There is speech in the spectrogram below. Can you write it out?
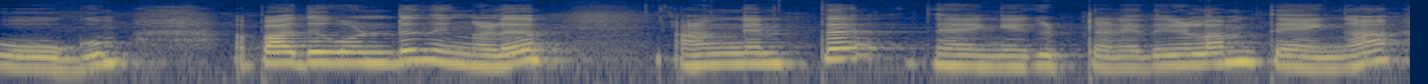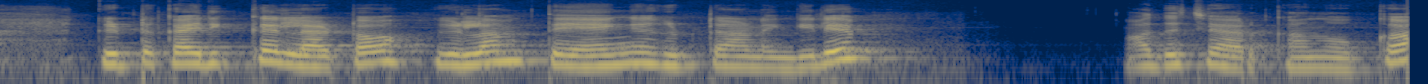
പോകും. അപ്പോൾ അതുകൊണ്ട് നിങ്ങൾ അങ്ങനത്തെ തേങ്ങ കിട്ടുകയാണെങ്കിൽ ഇളം തേങ്ങ കിട്ട കരിക്കല്ല കേട്ടോ ഇളം തേങ്ങ കിട്ടുകയാണെങ്കിൽ അത് ചേർക്കാൻ നോക്കുക.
